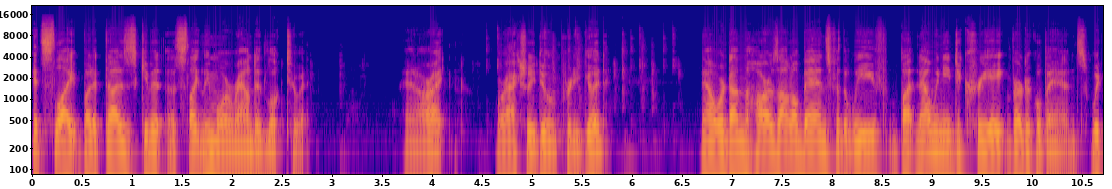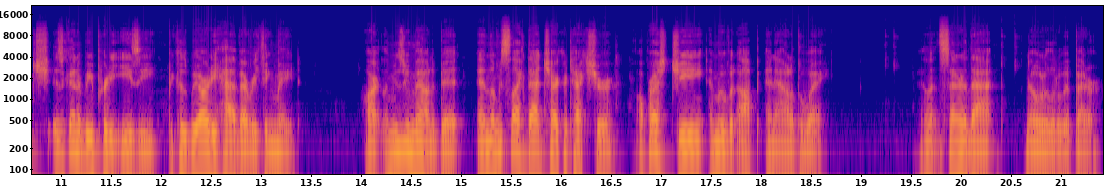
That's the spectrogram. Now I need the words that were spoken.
It's slight, but it does give it a slightly more rounded look to it. And all right, we're actually doing pretty good. Now we're done the horizontal bands for the weave, but now we need to create vertical bands, which is going to be pretty easy because we already have everything made. All right, let me zoom out a bit and let me select that checker texture. I'll press G and move it up and out of the way. And let's center that node a little bit better.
